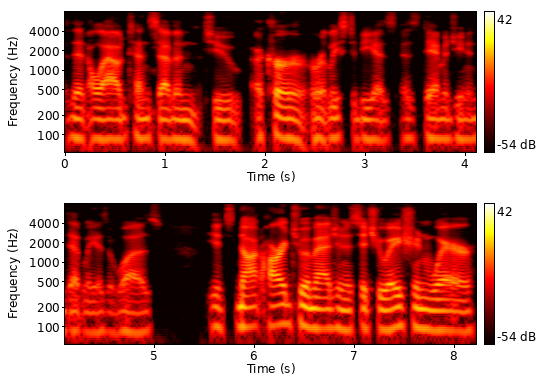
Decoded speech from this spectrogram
that allowed 10-7 to occur, or at least to be as as damaging and deadly as it was. It's not hard to imagine a situation where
